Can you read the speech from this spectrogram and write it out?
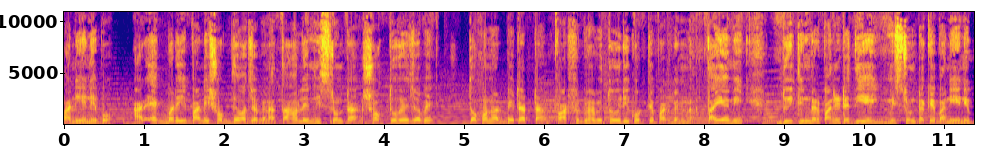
বানিয়ে নেব। আর একবারেই পানি সব দেওয়া যাবে না, তাহলে মিশ্রণটা শক্ত হয়ে যাবে, তখন আর বেটারটা পারফেক্টভাবে তৈরি করতে পারবেন না। তাই আমি দুই তিনবার পানিটা দিয়েই মিশ্রণটাকে বানিয়ে নেব।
